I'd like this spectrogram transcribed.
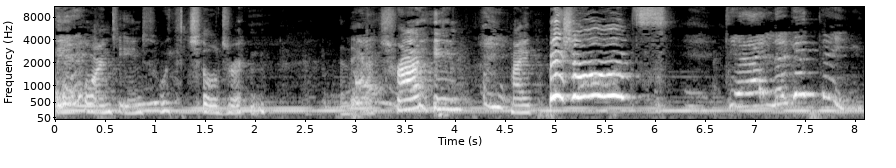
being quarantined with the children. And they are trying my patience. Can I look at things?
